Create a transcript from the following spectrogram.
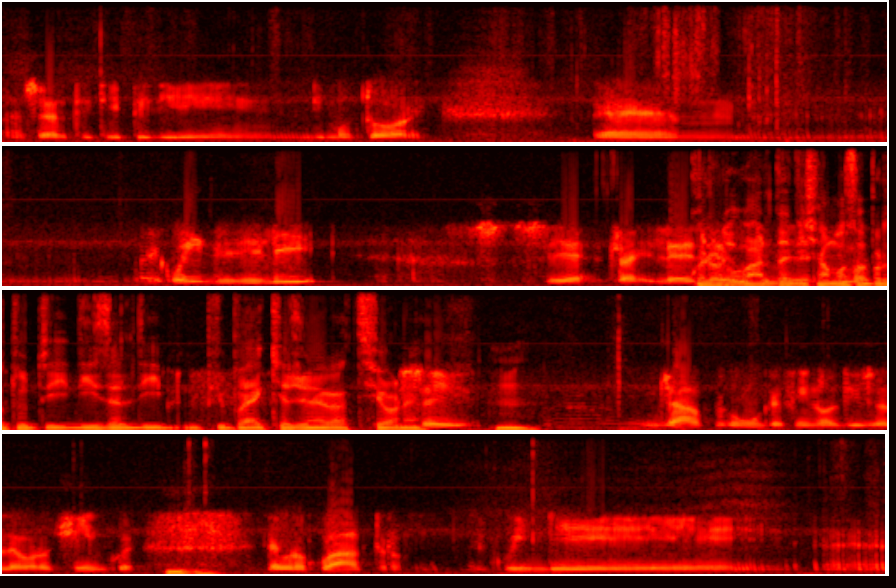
a certi tipi di, di motori. Ehm, e quindi di lì è, cioè le, quello riguarda diciamo soprattutto i diesel di più vecchia generazione sì, mm. già comunque fino al diesel Euro 5 mm. Euro 4 quindi eh,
